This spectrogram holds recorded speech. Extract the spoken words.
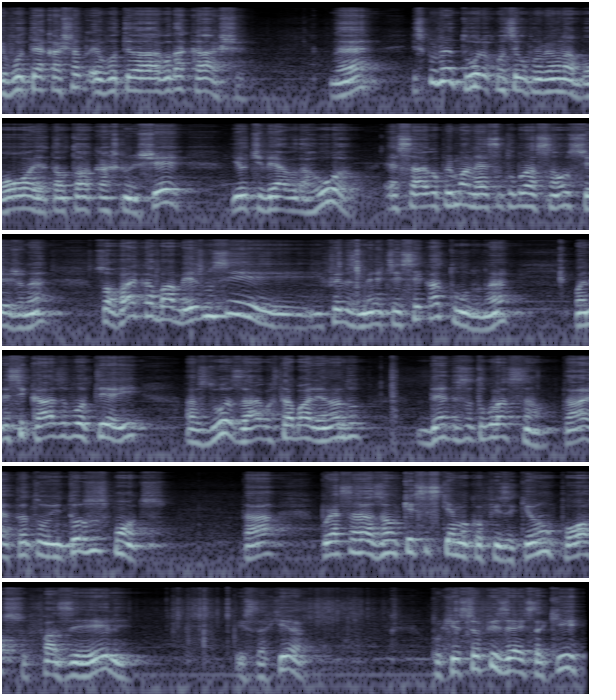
eu vou ter a caixa, eu vou ter a água da caixa, né? E se porventura acontecer um problema na boia, tal, tal, a caixa não encher, e eu tiver água da rua, essa água permanece na tubulação, ou seja, né? Só vai acabar mesmo se, infelizmente, aí secar tudo, né? Mas nesse caso eu vou ter aí as duas águas trabalhando dentro dessa tubulação, tá? Tanto em todos os pontos, tá? Por essa razão que esse esquema que eu fiz aqui, eu não posso fazer ele, esse daqui, ó, porque se eu fizer isso aqui,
